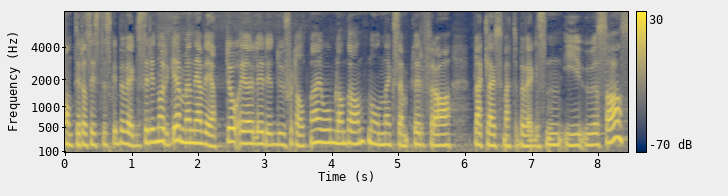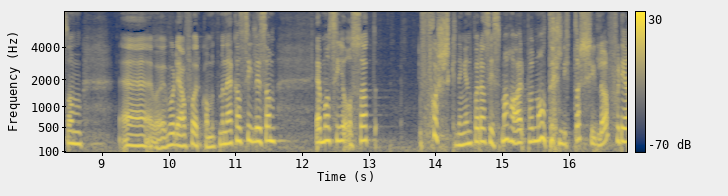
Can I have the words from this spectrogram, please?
antirasistiske bevegelser i Norge. Men jeg vet jo, eller du fortalte meg jo bl.a. noen eksempler fra Black Lives Matter-bevegelsen i USA som, eh, hvor det har forekommet. Men jeg kan si liksom Jeg må si også at forskningen på rasisme har på en måte litt av skylda. fordi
